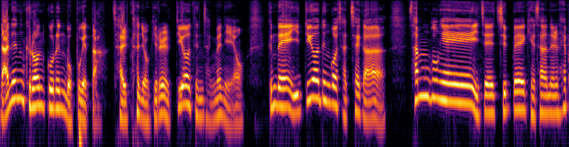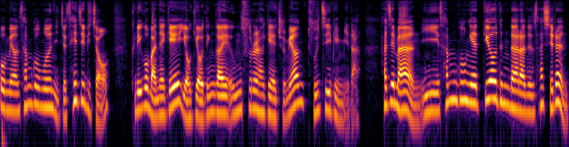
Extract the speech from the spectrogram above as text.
나는 그런 꼴은 못 보겠다. 자, 일단 여기를 뛰어든 장면이에요. 근데 이 뛰어든 것 자체가 삼궁의 이제 집의 계산을 해보면 삼궁은 이제 세 집이죠. 그리고 만약에 여기 어딘가에 응수를 하게 해주면 두 집입니다. 하지만 이 삼궁에 뛰어든다라는 사실은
